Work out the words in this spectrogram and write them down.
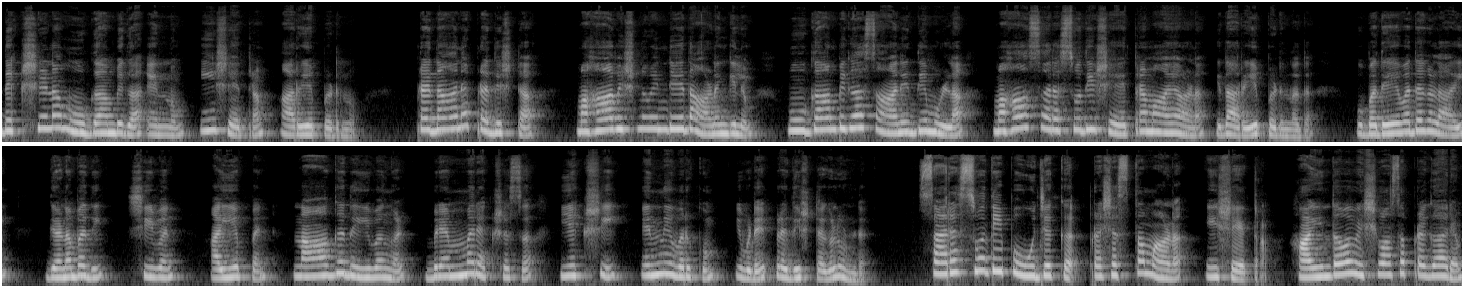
ദക്ഷിണ മൂകാംബിക എന്നും ഈ ക്ഷേത്രം അറിയപ്പെടുന്നു. പ്രധാന പ്രതിഷ്ഠ മഹാവിഷ്ണുവിന്റേതാണെങ്കിലും മൂകാംബിക സാന്നിധ്യമുള്ള മഹാസരസ്വതി ക്ഷേത്രമായാണ് ഇത് അറിയപ്പെടുന്നത് ഉപദേവതകളായി ഗണപതി ശിവൻ അയ്യപ്പൻ നാഗദൈവങ്ങൾ ബ്രഹ്മരക്ഷസ് യക്ഷി എന്നിവർക്കും ഇവിടെ പ്രതിഷ്ഠകളുണ്ട്. സരസ്വതി പൂജക്ക് പ്രശസ്തമാണ് ഈ ക്ഷേത്രം. ഹൈന്ദവ വിശ്വാസപ്രകാരം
